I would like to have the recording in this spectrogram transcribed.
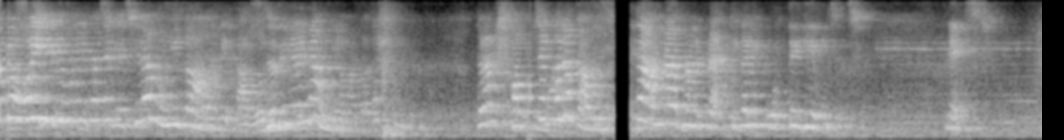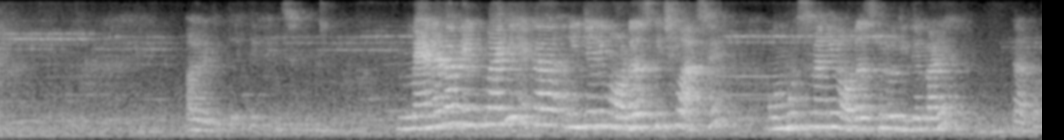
আমরা ওই দিদিমণির কাছে গেছিলাম, উনি তো আমাকে কাগজও দিলেন না উনি আমার কথা শুনলেন না সুতরাং সবচেয়ে ভালো কাউন্সিলিং এটা আমরা মানে প্র্যাকটিক্যালি করতে গিয়ে বুঝেছি। নেক্সট দেখিয়েছি ম্যানার অফ এনকোয়ারি এটা ইন্টারিম অর্ডার্স কিছু আছে। অম্বুডসম্যান এই অর্ডার্সগুলো দিতে পারে। তারপর।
